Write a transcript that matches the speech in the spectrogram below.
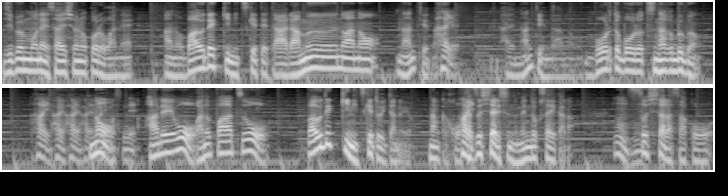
自分もね最初の頃はねあのバウデッキにつけてたラムのあのなんていうのはい。あれなんていうんだあのボールとボールをつなぐ部分のあれをあのパーツをバウデッキにつけといたのよ。なんかこうはい。外したりするのめんどくさいから、うんうん。そしたらさこ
